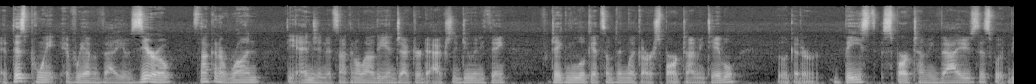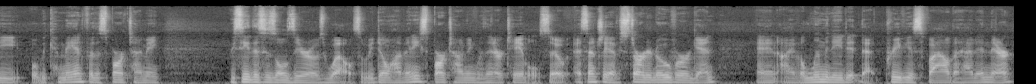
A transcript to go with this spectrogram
At this point, if we have a value of zero, it's not going to run the engine. It's not going to allow the injector to actually do anything. If we're taking a look at something like our spark timing table, we look at our based spark timing values. This would be what we command for the spark timing. We see this is all zero as well. So we don't have any spark timing within our table. So essentially I've started over again and I've eliminated that previous file that I had in there.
